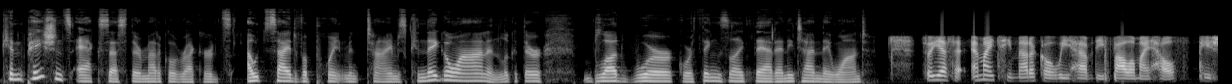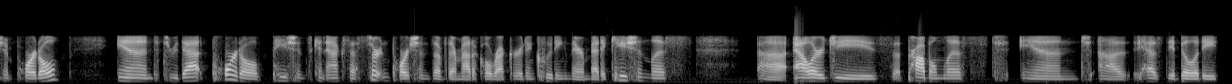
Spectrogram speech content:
Can patients access their medical records outside of appointment times? Can they go on and look at their blood work or things like that anytime they want? So, yes, at MIT Medical, we have the Follow My Health patient portal. And through that portal, patients can access certain portions of their medical record, including their medication lists, uh, allergies, a problem list, and uh, it has the ability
